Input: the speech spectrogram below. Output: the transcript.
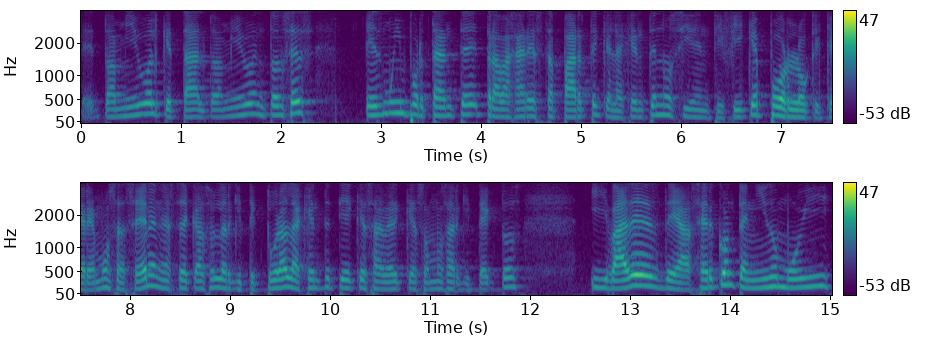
eh, tu amigo el que tal, tu amigo, entonces es muy importante trabajar esta parte, que la gente nos identifique por lo que queremos hacer. En este caso, la arquitectura, la gente tiene que saber que somos arquitectos y va desde hacer contenido muy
